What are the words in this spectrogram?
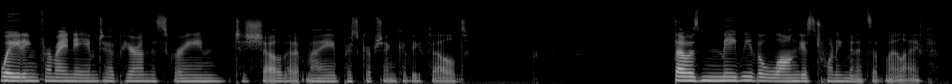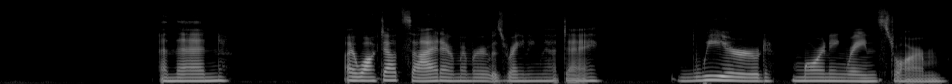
waiting for my name to appear on the screen to show that my prescription could be filled. That was maybe the longest 20 minutes of my life. And then I walked outside. I remember it was raining that day. Weird morning rainstorm.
